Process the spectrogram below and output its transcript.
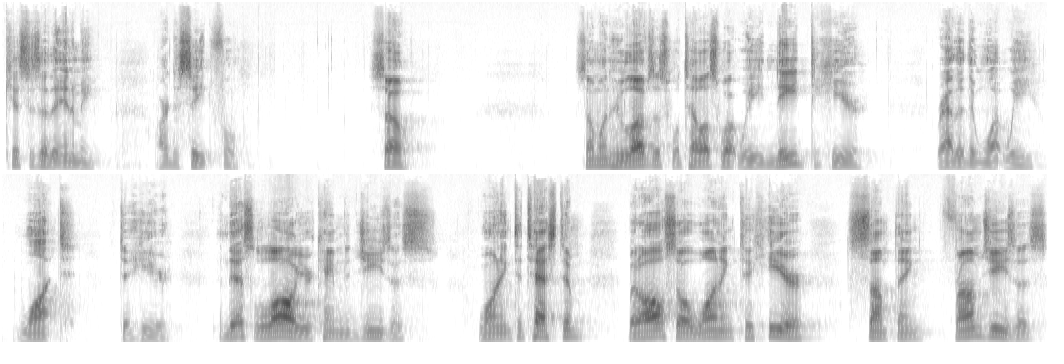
The kisses of the enemy are deceitful. So, someone who loves us will tell us what we need to hear, rather than what we want to hear. And this lawyer came to Jesus wanting to test him, but also wanting to hear something from Jesus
